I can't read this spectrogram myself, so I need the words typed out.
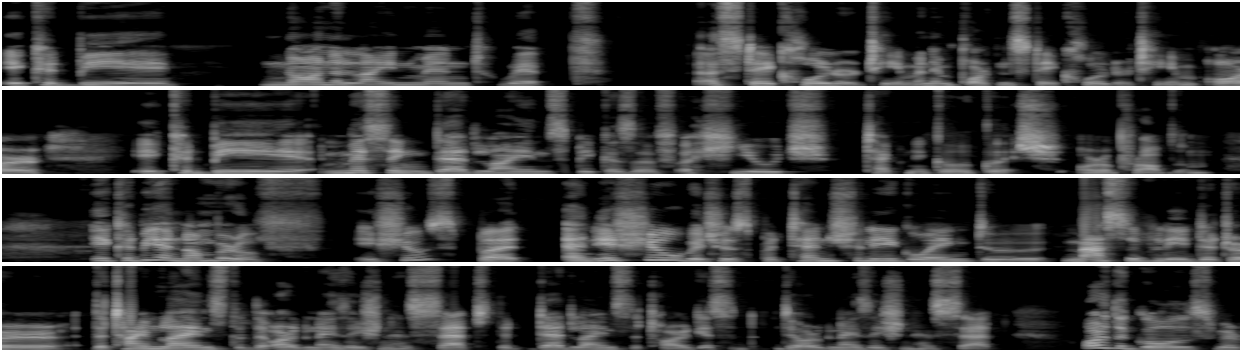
it could be non-alignment with a stakeholder team, an important stakeholder team, or it could be missing deadlines because of a huge technical glitch or a problem. It could be a number of issues, but an issue which is potentially going to massively deter the timelines that the organization has set, the deadlines, the targets the organization has set, or the goals we're,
